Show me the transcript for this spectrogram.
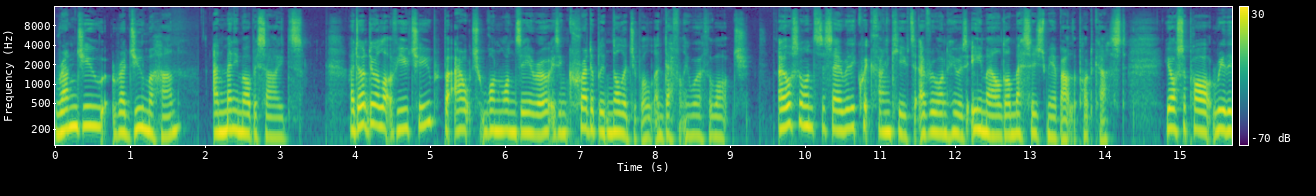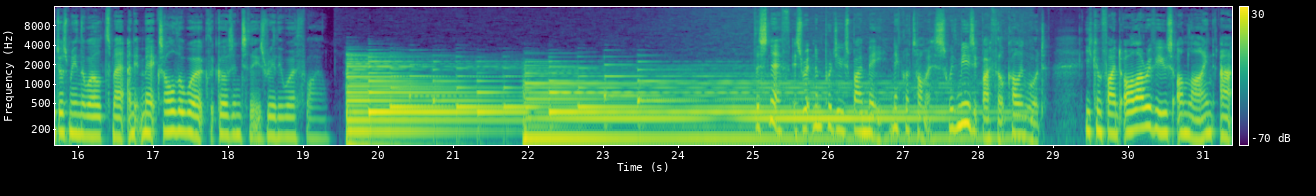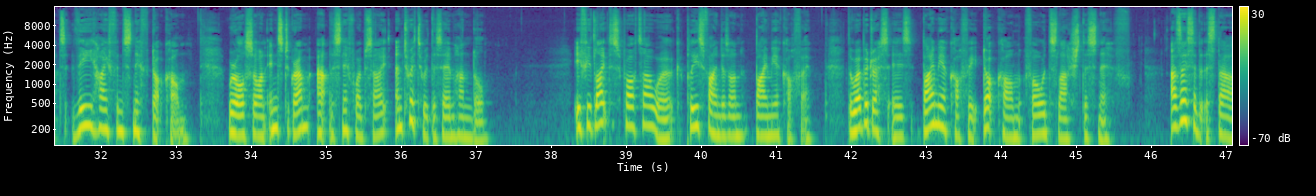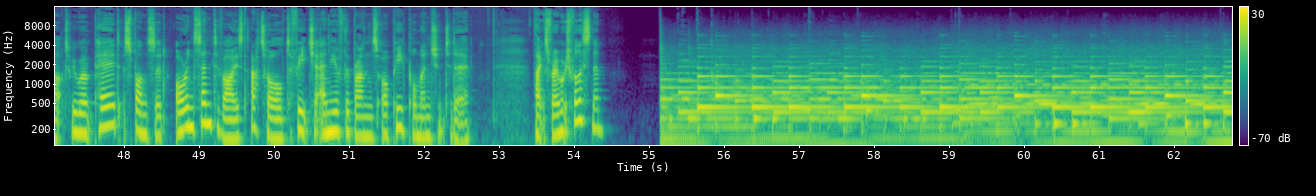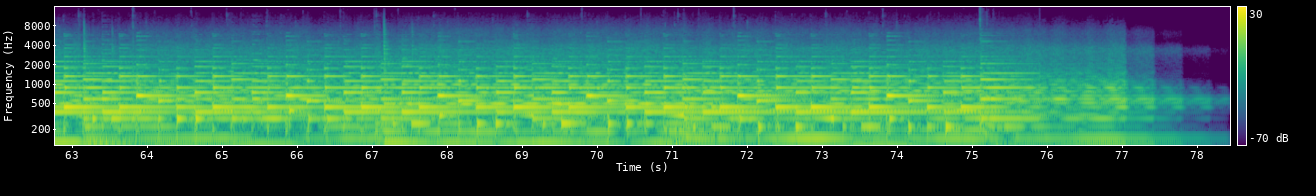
Ranju Rajumohan, and many more besides. I don't do a lot of YouTube, but Ouch110 is incredibly knowledgeable and definitely worth a watch. I also wanted to say a really quick thank you to everyone who has emailed or messaged me about the podcast. Your support really does mean the world to me, and it makes all the work that goes into these really worthwhile. The Sniff is written and produced by me, Nicola Thomas, with music by Phil Collingwood. You can find all our reviews online at the-sniff.com. We're also on Instagram at the Sniff website and Twitter with the same handle. If you'd like to support our work, please find us on Buy Me a Coffee. The web address is buymeacoffee.com forward slash the sniff. As I said at the start, we weren't paid, sponsored, or incentivised at all to feature any of the brands or people mentioned today. Thanks very much for listening.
